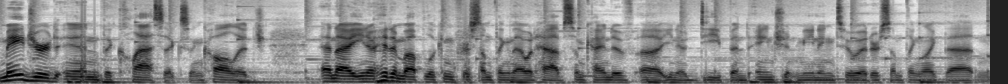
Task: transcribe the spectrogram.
majored in the classics in college and I, you know, hit him up looking for something that would have some kind of, uh, you know, deep and ancient meaning to it or something like that. And,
